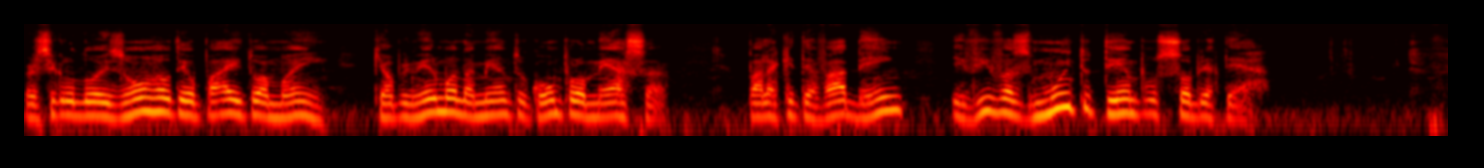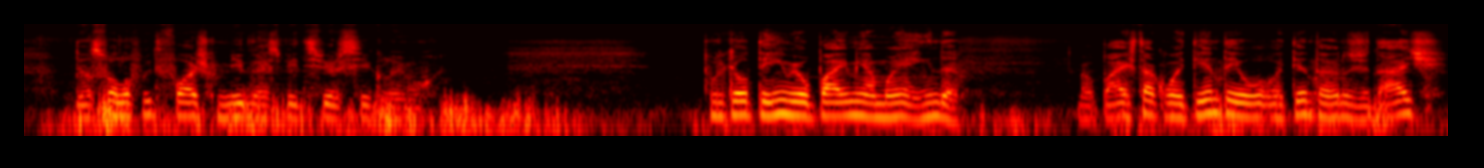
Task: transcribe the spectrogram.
Versículo 2: Honra o teu pai e tua mãe que é o primeiro mandamento com promessa para que te vá bem e vivas muito tempo sobre a terra. Deus falou muito forte comigo a respeito desse versículo, irmão. Porque eu tenho meu pai e minha mãe ainda. Meu pai está com 80, 80 anos de idade,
